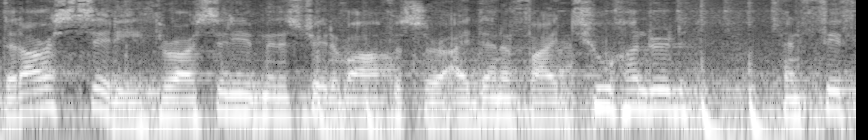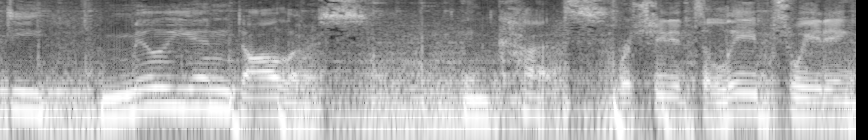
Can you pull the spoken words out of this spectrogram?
That our city, through our city administrative officer, identified $250 million in cuts. Rashida Tlaib tweeting,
